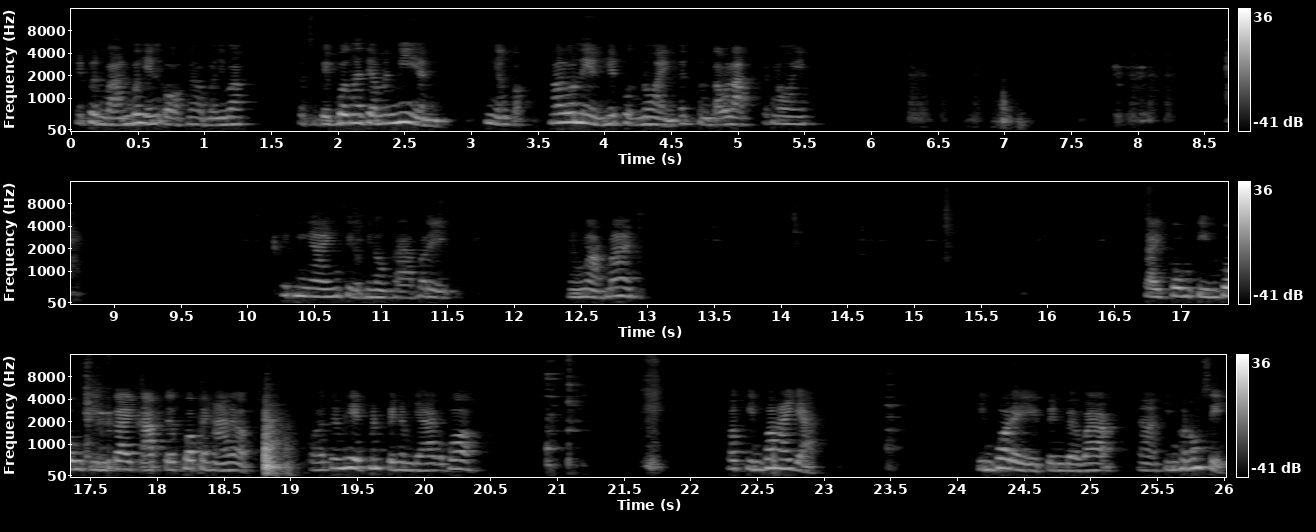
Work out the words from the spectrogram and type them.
ให้เพิ่นหวานบ่เห็นออกแล้วบัดนี้ว่าก็สิไปเบิ่งอาจจะมันมีอัน อิหยังก็มาโรเนนเฮ็ดเพิ่งหน่อยเฮ็ดเพิ่งเกาหลักจักหน่อยเฮ็ดง่ายๆจังซี่กับพี่น้องค่ะบ่ได้หยังมากมายไก่กงตีนกงตีนไก่กลับเดี๋ยวบ่ไปหาแล้วขอให้เฮ็ดมันเป็นน้ำยาก็พอพอกินพ่อให้อยากกินพ่อได้เป็นแบบว่า อ่า กินขนมเสร็จ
